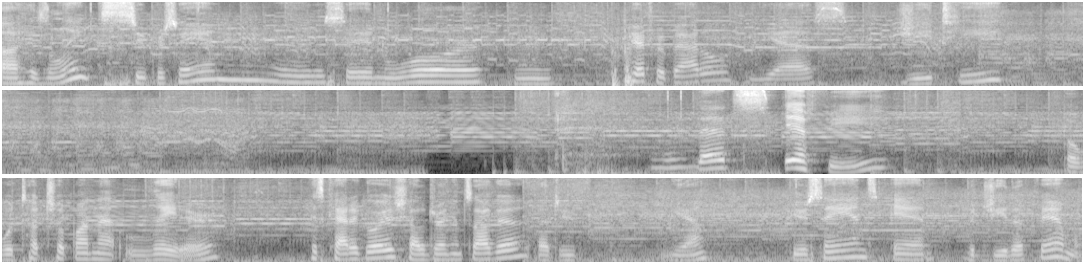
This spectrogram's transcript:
Uh, his links, Super Saiyan, uh, Saiyan War, mm, prepared for battle, yes, GT. That's iffy, but we'll touch up on that later. His categories: Shadow Dragon Saga, that you, yeah, Pure Saiyans, and Vegeta Family.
